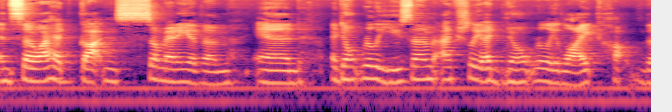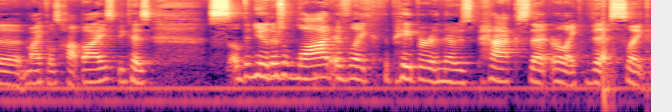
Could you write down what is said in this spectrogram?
And so I had gotten so many of them and I don't really use them. Actually, I don't really like hot, the Michael's Hot Buys because, you know, there's a lot of like the paper in those packs that are like this, like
